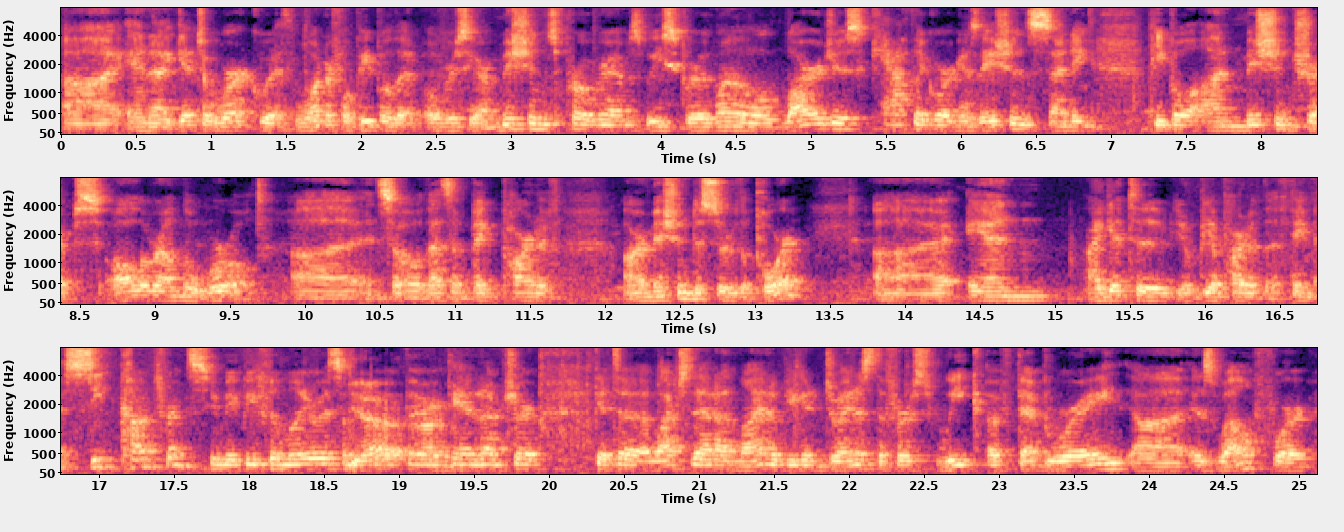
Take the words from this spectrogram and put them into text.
Uh, and I get to work with wonderful people that oversee our missions programs. We- We're one of the largest Catholic organizations sending people on mission trips all around the world. Uh, and so that's a big part of our mission to serve the poor. Uh, and I get to you know, be a part of the famous Seek conference. You may be familiar with some Yeah, people out there in Canada, I'm sure. Get to watch that online. Hope you can join us the first week of February uh, as well for.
